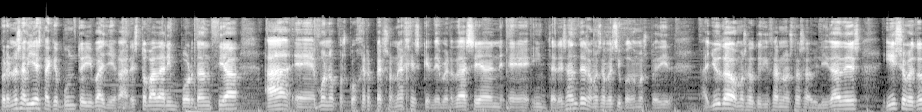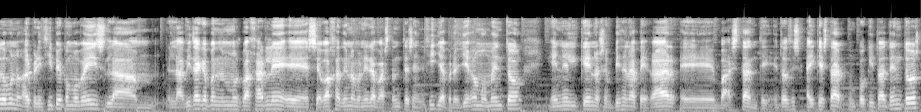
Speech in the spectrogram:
pero no sabía hasta qué punto iba a llegar. Esto va a dar importancia a, eh, bueno, pues coger personajes que de verdad sean eh, interesantes. Vamos a ver si podemos pedir ayuda, vamos a utilizar nuestras habilidades y sobre todo, bueno, al principio como veis la, vida que podemos bajarle eh, se baja de una manera bastante sencilla, pero llega un momento en el que nos empiezan a pegar bastante. Entonces hay que estar un poquito atentos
